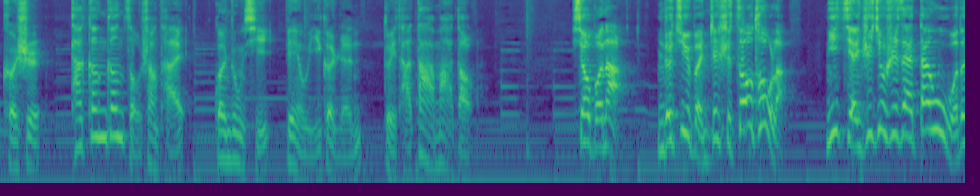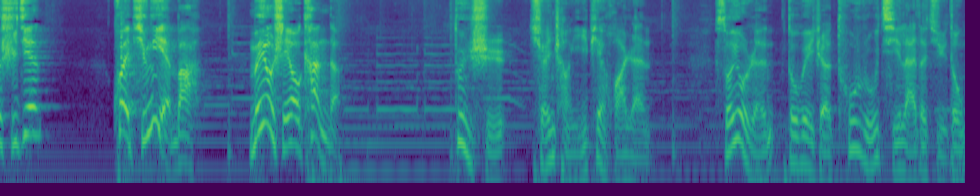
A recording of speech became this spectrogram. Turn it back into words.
可是他刚刚走上台，观众席便有一个人对他大骂道：“萧伯纳，你的剧本真是糟透了！你简直就是在耽误我的时间！快停演吧，没有谁要看的。”顿时，全场一片哗然，所有人都为这突如其来的举动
